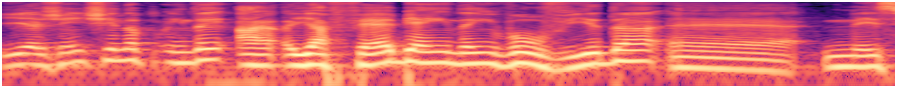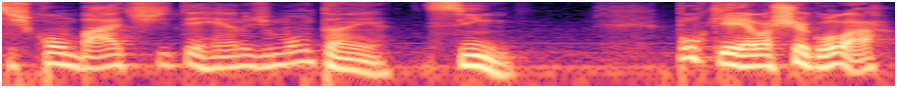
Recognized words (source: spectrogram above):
E a gente ainda. ainda a, e a FEB ainda é envolvida é, nesses combates de terreno de montanha. Sim. Porque ela chegou lá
